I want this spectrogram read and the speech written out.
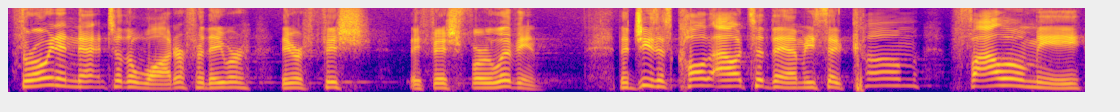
throwing a net into the water, for they were, they were fish, they fish for a living. Then Jesus called out to them and he said, Come, follow me,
